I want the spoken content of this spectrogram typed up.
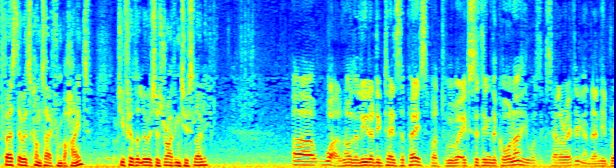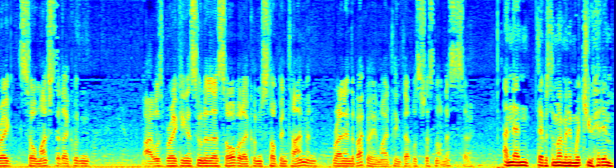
first there was contact from behind. Do you feel that Lewis was driving too slowly? Uh, well, no, the leader dictates the pace, but we were exiting the corner. He was accelerating, and then he braked so much that I couldn't. I was braking as soon as I saw, but I couldn't stop in time and ran in the back of him. I think that was just not necessary. And then there was the moment in which you hit him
